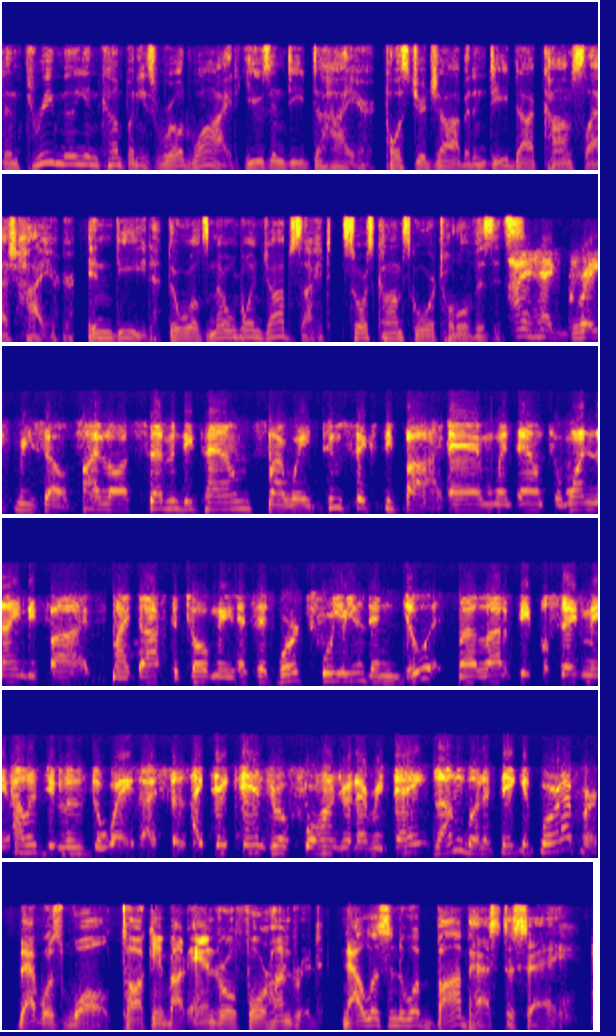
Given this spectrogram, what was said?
than 3 million companies worldwide use Indeed Indeed to hire. Post your job at Indeed.com slash hire. Indeed, the world's number one job site. Source.com score total visits. I had great results. I lost 70 pounds. I weighed 265 and went down to 195. My doctor told me, if it works for you, then do it. A lot of people say to me, how did you lose the weight? I said, I take Andro 400 every day. I'm going to take it forever. That was Walt talking about Andro 400. Now listen to what Bob has to say.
